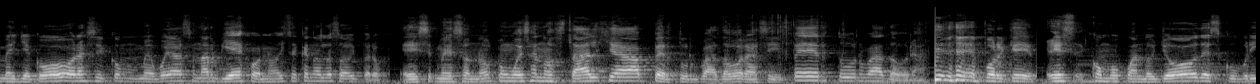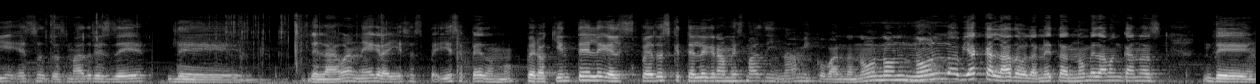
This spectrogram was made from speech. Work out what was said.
me llegó ahora sí como me voy a sonar viejo, ¿no? Y sé que no lo soy, pero es, me sonó como esa nostalgia perturbadora, sí, perturbadora. Porque es como cuando yo descubrí esos desmadres de, de, de la hora negra y ese, y ese pedo, ¿no? Pero aquí en Tele, el pedo es que Telegram es más dinámico, banda. No, no, no lo había calado, la neta, no me daban ganas de,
